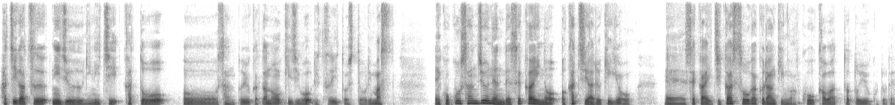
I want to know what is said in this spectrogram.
8月22日、加藤さんという方の記事をリツイートしております。ここ30年で世界の価値ある企業、世界時価総額ランキングはこう変わったということで、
